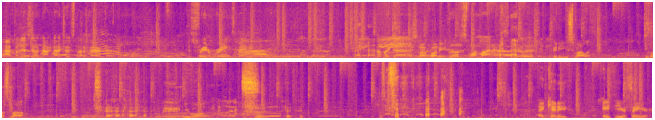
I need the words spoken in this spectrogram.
How come there's no knock knock jokes about America? There's freedom rings, baby. Stuff like that. It's not funny. Little just one liners. Really what you need. Peter, you smiling? You gonna smile? you won't? hey, Kenny, eighth year senior,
